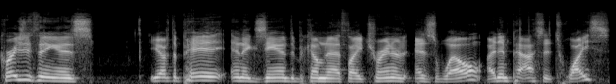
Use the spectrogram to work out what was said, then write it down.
crazy thing is, you have to pay an exam to become an athletic trainer as well. I didn't pass it twice.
